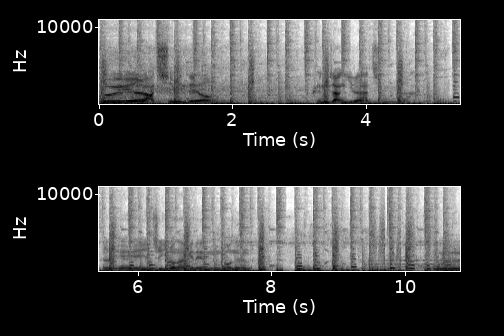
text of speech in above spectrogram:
토요일 아침인데요. 굉장히 이른 아침입니다. 이렇게 일찍 일어나게 된 거는 오늘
